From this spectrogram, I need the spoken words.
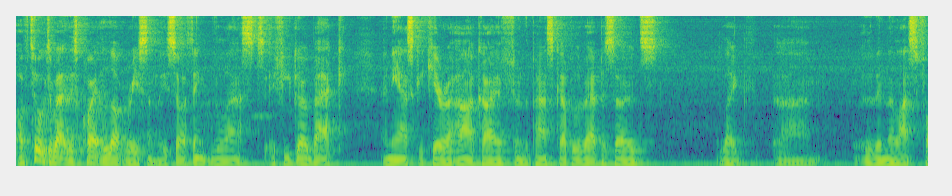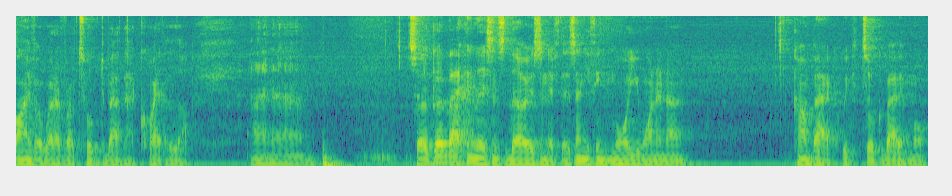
I've talked about this quite a lot recently, so I think the last, if you go back in the Ask Akira archive from the past couple of episodes, like um, within the last five or whatever, I've talked about that quite a lot. And um, so go back and listen to those, and if there's anything more you want to know, come back. We could talk about it more.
